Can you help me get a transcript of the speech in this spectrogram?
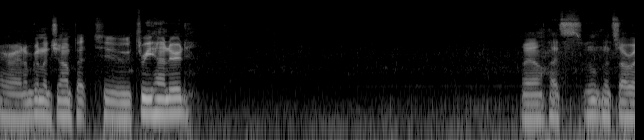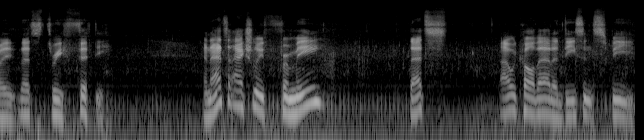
All right, I'm gonna jump it to 300. Well, that's that's already that's 350, and that's actually for me. That's I would call that a decent speed.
